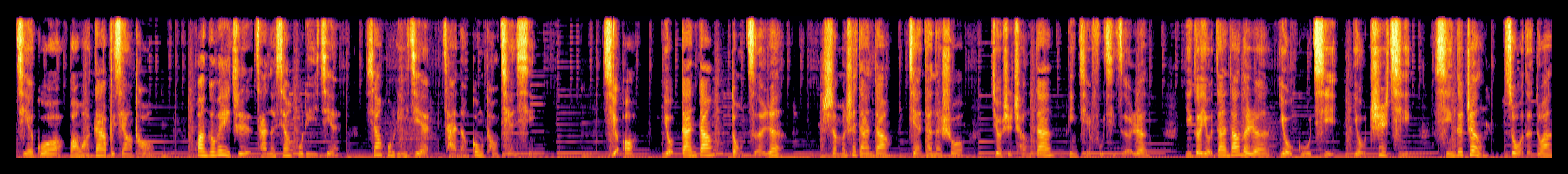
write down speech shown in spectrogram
结果往往大不相同。换个位置，才能相互理解；相互理解，才能共同前行。九，有担当，懂责任。什么是担当？简单的说，就是承担并且负起责任。一个有担当的人，有骨气，有志气，行得正，坐得端；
